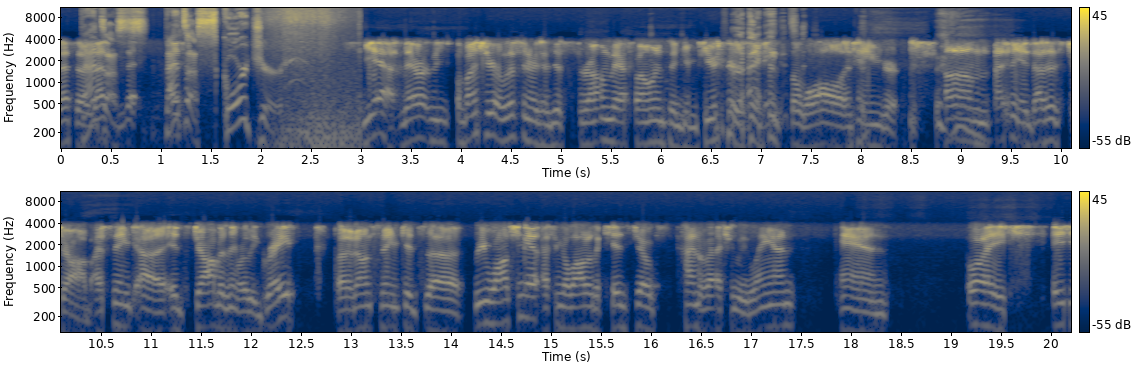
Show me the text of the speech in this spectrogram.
That's a that's a that's, that's a scorcher. yeah. There, are, a bunch of your listeners have just thrown their phones and computers against the wall in anger. um, I think it does its job. I think uh, its job isn't really great, but I don't think it's uh, rewatching it. I think a lot of the kids' jokes kind of actually land, and like it,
